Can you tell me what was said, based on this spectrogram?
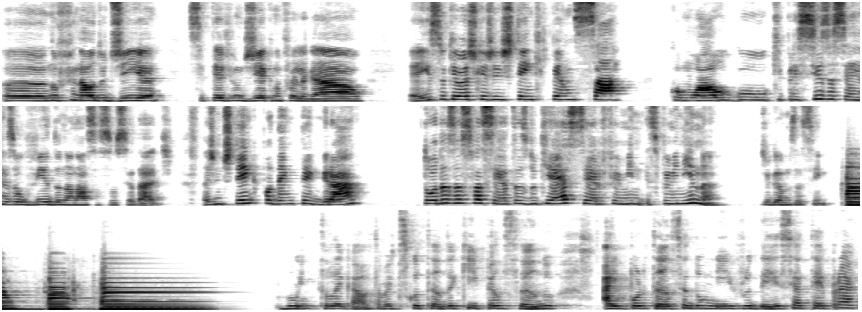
Uh, no final do dia, se teve um dia que não foi legal. É isso que eu acho que a gente tem que pensar como algo que precisa ser resolvido na nossa sociedade. A gente tem que poder integrar todas as facetas do que é ser feminina, digamos assim. Muito legal. Estava te escutando aqui pensando a importância de um livro desse, até para.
